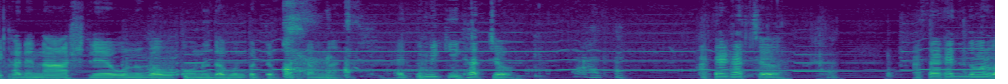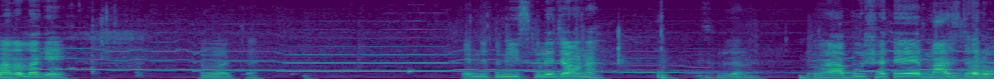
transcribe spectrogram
এখানে না আসলে অনুভব অনুধাবন করতে পারতাম না। তুমি কি খাচ্ছ? আচার খাচ্ছ? আচার খাইতে তোমার ভালো লাগে? ও আচ্ছা। এমনি তুমি স্কুলে যাও না? স্কুলে যাও না। তোমার আব্বুর সাথে মাছ ধরো।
